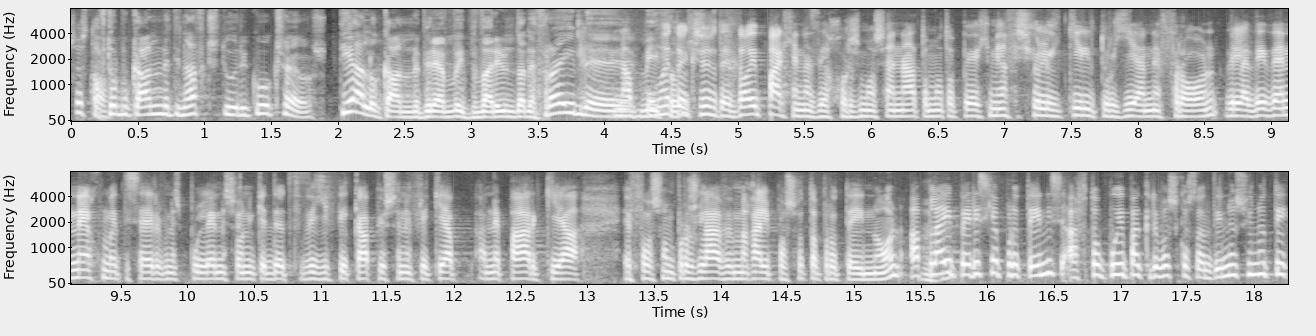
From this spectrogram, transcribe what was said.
Σωστό. Αυτό που κάνουν την αύξηση του ουρικού οξέως. Τι άλλο κάνουν, επηρεα- επιβαρύνουν τα νεφρά ή είναι Να πούμε μύθος; το εξής: ότι εδώ υπάρχει ένας διαχωρισμός σε ένα άτομο το οποίο έχει μια φυσιολογική λειτουργία νεφρών. Δηλαδή, δεν έχουμε τις έρευνες που λένε Σόνι και Ντέ ότι θα διηγηθεί κάποιος σε νεφρική ανεπάρκεια εφόσον προσλάβει μεγάλη ποσότητα πρωτεϊνών. Απλά η περίσσια πρωτενη, αυτό που είπε ακριβώς ο Κωνσταντίνος, είναι ότι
